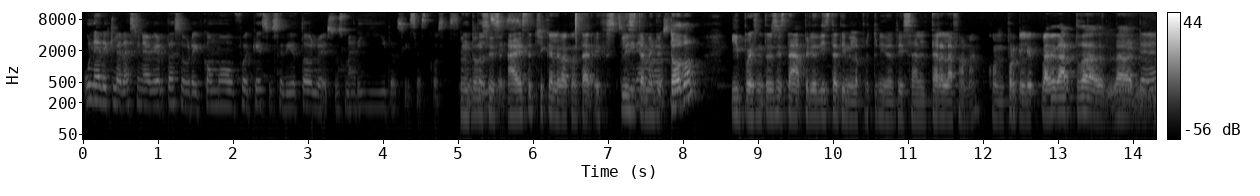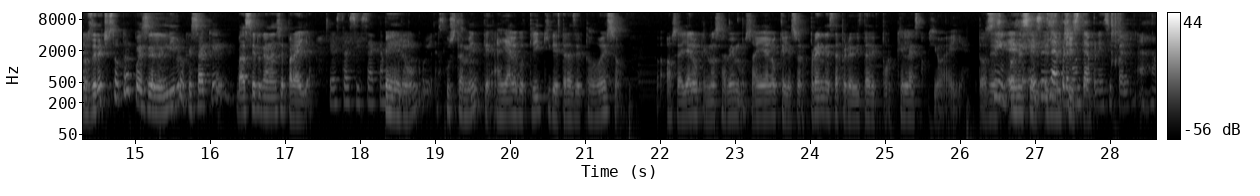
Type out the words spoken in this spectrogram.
una declaración abierta sobre cómo fue que sucedió todo lo de sus maridos y esas cosas. Entonces, a esta chica le va a contar explícitamente todo. Y pues entonces esta periodista tiene la oportunidad de saltar a la fama. Con, porque le va a dar todos los derechos de autor. Pues el libro que saque va a ser ganancia para ella. Sí, esta sí sacan Pero películas. justamente hay algo tricky detrás de todo eso. o sea, hay algo que no sabemos, hay algo que le sorprende a esta periodista de por qué la escogió a ella. Entonces, sí, ese es, el, esa es la el pregunta chiste. principal. Ajá,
